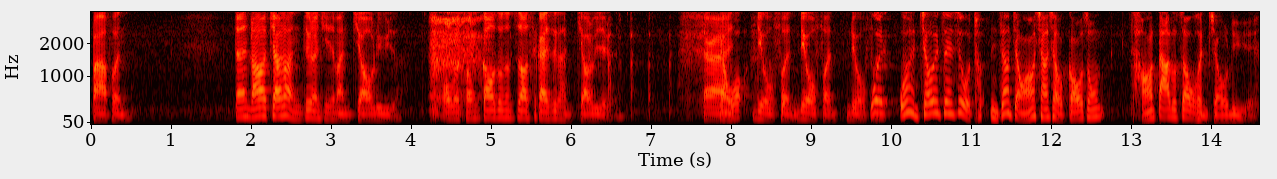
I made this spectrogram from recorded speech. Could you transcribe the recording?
八分。但然后加上你这个人其实蛮焦虑的，我们从高中就知道 Sky 是个很焦虑的人，大概六分，六分，六分。我我很焦虑这件事，我你这样讲，我好像想起来，我高中好像大家都知道我很焦虑耶。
